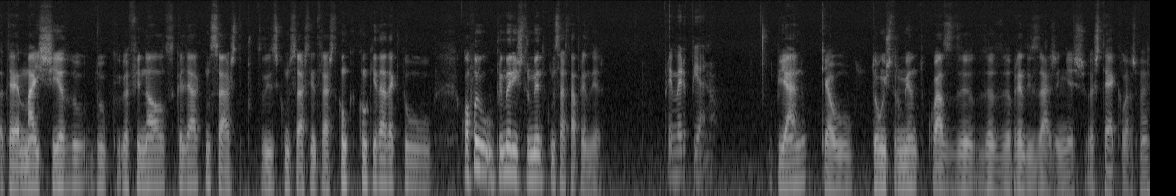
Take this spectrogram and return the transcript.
até mais cedo do que afinal se calhar começaste, porque tu dizes que começaste, entraste, com que, com que idade é que tu... Qual foi o primeiro instrumento que começaste a aprender? Primeiro piano piano, que é o teu instrumento quase de, de, de aprendizagem, as, as, teclas, não é?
